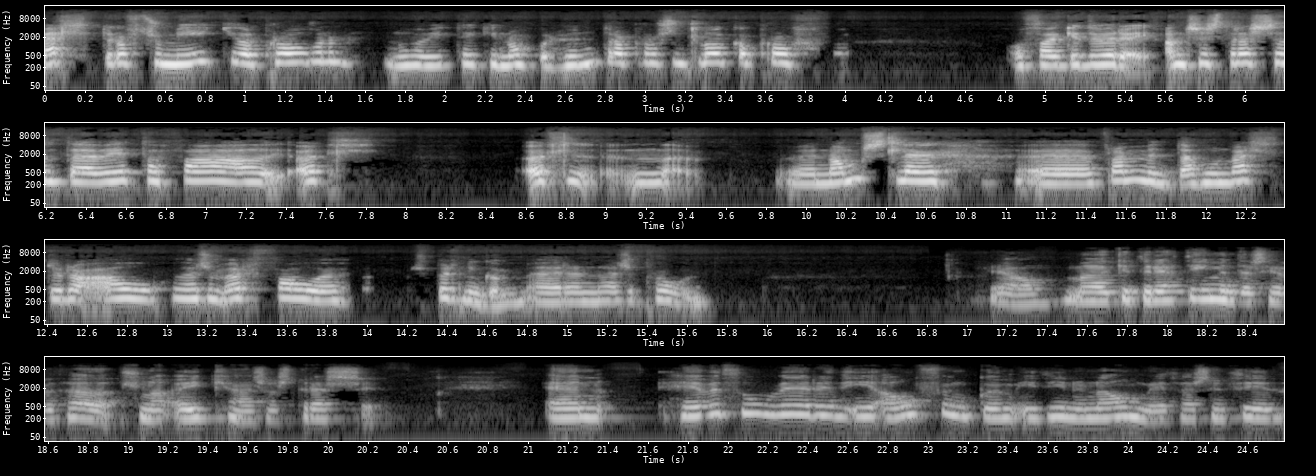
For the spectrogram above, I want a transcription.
veldur oft svo mikið á prófunum. Nú hef ég tekið nokkur 100% lokapróf og það getur verið ansi stressandi að vita það að öll, öll námsleg uh, frammynda, hún veldur á þessum örfáu spurningum eða en þessu prófum. Já, maður getur rétt ímyndað sér að það svona aukja þess að stressi. En hefur þú verið í áfengum í þínu námi þar sem þið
